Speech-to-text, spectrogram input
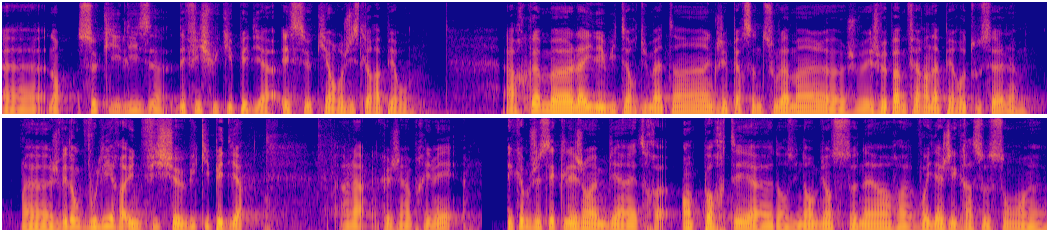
Euh, non, ceux qui lisent des fiches Wikipédia et ceux qui enregistrent leur apéro. Alors comme euh, là il est 8h du matin, que j'ai personne sous la main, euh, je, vais, je vais pas me faire un apéro tout seul. Euh, je vais donc vous lire une fiche Wikipédia. Voilà, que j'ai imprimée. Et comme je sais que les gens aiment bien être emportés euh, dans une ambiance sonore, euh, voyager grâce au son euh,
